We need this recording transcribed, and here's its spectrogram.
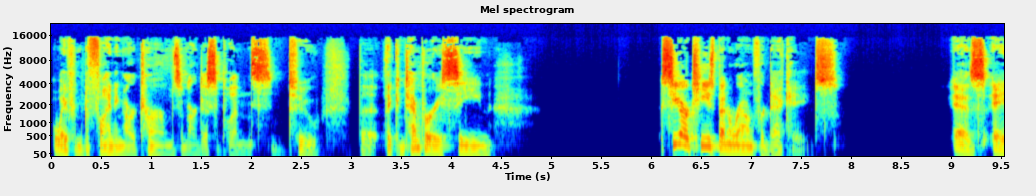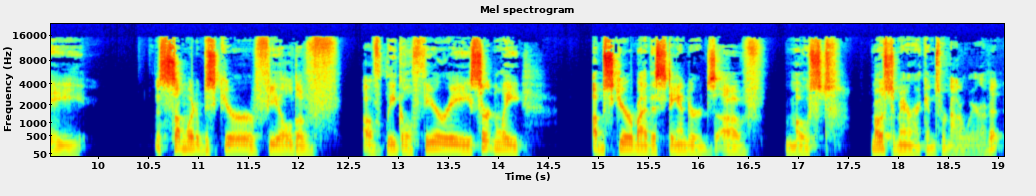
away from defining our terms and our disciplines to the, the contemporary scene. CRT's been around for decades as a somewhat obscure field of of legal theory, certainly obscure by the standards of most most Americans were not aware of it.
